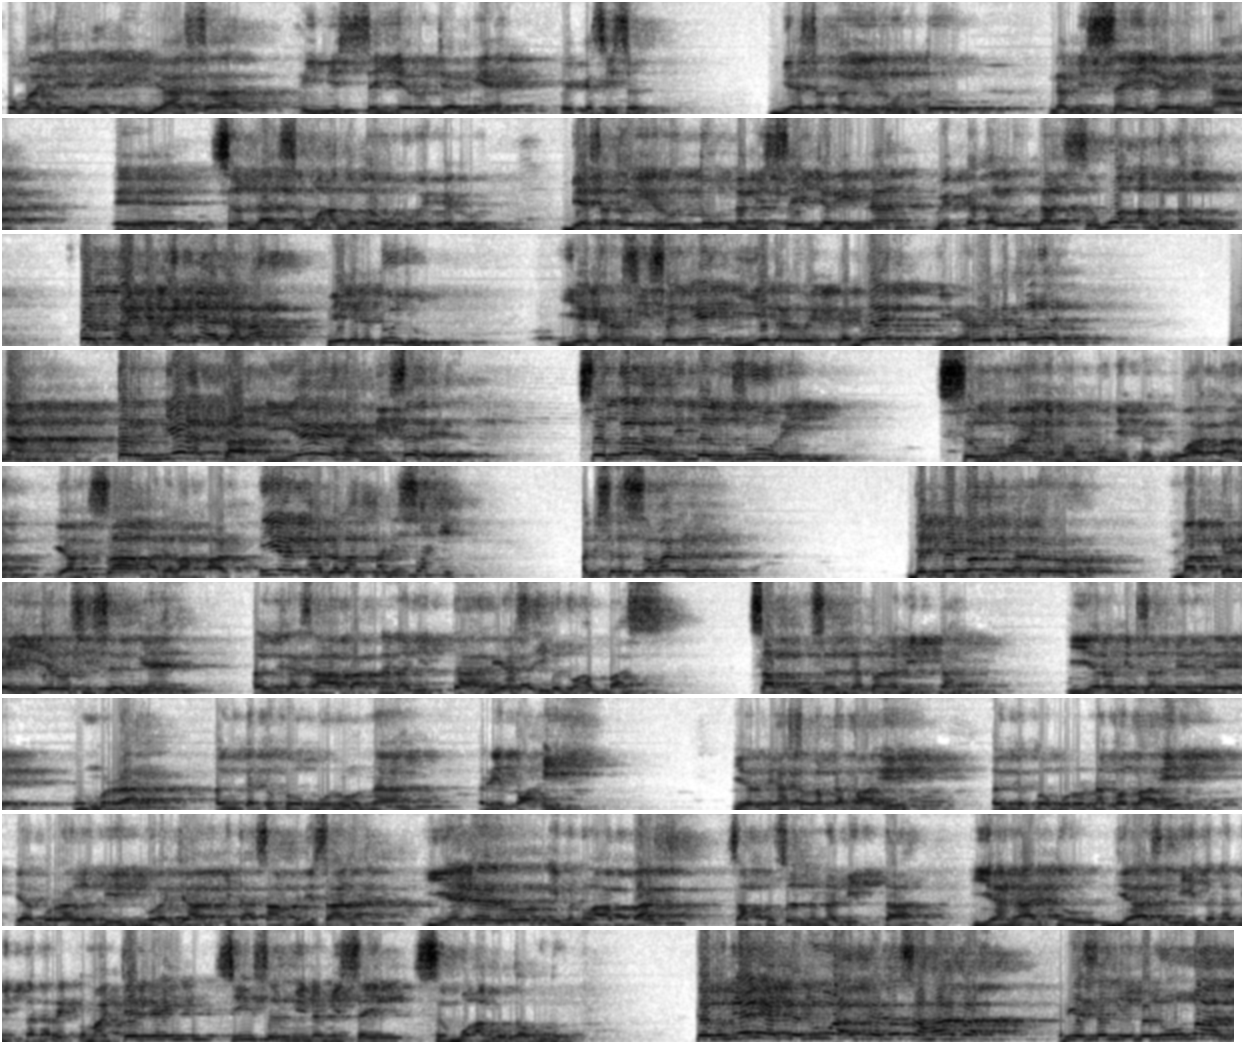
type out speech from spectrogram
kota Majene ki biasa ibisayir jariye we kasisa biasa to iruntu nabi say jarina eh dan semua anggota wudu we kedua biasa tu iruntu Nabi Say Jarina Wekatalu dan semua anggota wudu. Pertanyaannya adalah bagaimana tujuh? Ia garo sisenge, ia garo wek kedua, ia garo wek ketalu. Nah, ternyata ia hadis setelah ditelusuri semuanya mempunyai kekuatan yang sama dalam artian adalah hadis sahih. Hadis sama jadi bagaimana ni matur. Maka dari yero sisenge engka sahabat na nabita riasa ibnu Abbas. Sapu senda nabita yero biasa mendre umrah engka tuko buru na ri taif. Yero biasa lo taif engka ko buru na ko taif. Ya kurang lebih dua jam kita sampai di sana. Iya daro ibnu Abbas sapu senda nabita Ianartu biasa ni nabi tanarek kemajene si semi nabi say semua anggota wudhu. Kemudian yang kedua kata sahabat riasan Ibnu Umar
